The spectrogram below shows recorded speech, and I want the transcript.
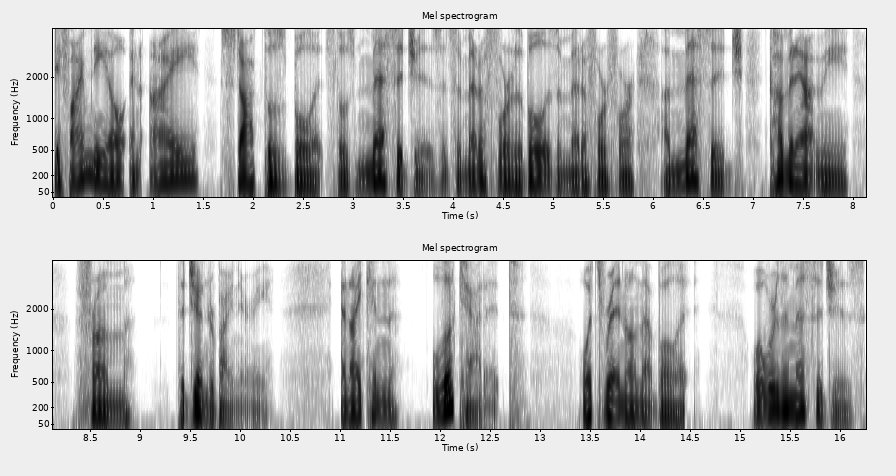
if I'm Neo and I stop those bullets, those messages, it's a metaphor, the bullet is a metaphor for a message coming at me from the gender binary. And I can look at it. What's written on that bullet? What were the messages?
